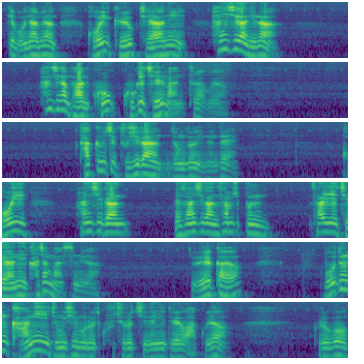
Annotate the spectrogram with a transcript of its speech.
그게 뭐냐면 거의 교육 제한이 1시간이나 1시간 반, 고, 그게 제일 많더라고요. 가끔씩 2시간 정도 있는데 거의 1시간에서 1시간 30분 사이의 제한이 가장 많습니다. 왜일까요? 모든 강의 중심으로 주로 진행이 되어 왔고요. 그리고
